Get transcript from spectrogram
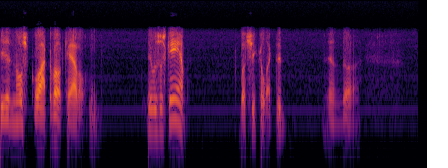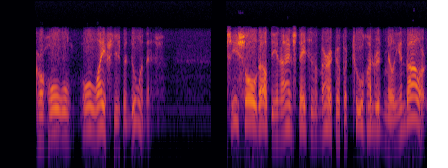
She didn't know squat about cattle. It was a scam, but she collected, and uh, her whole whole life she's been doing this. She sold out the United States of America for two hundred million dollars.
